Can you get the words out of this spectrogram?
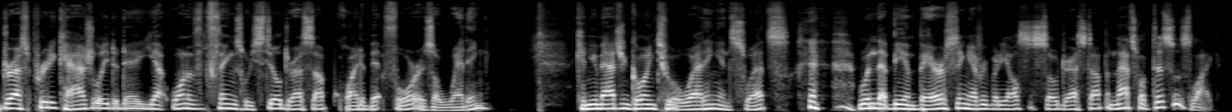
dress pretty casually today, yet one of the things we still dress up quite a bit for is a wedding. Can you imagine going to a wedding in sweats? Wouldn't that be embarrassing? Everybody else is so dressed up. And that's what this was like.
